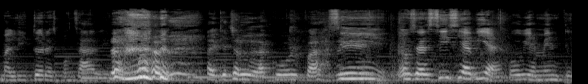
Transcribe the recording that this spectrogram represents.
maldito irresponsable. Hay que echarle la culpa. Sí, o sea, sí, sí había, obviamente.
